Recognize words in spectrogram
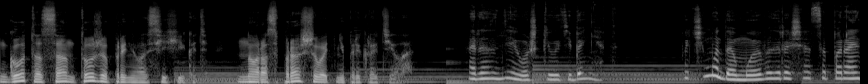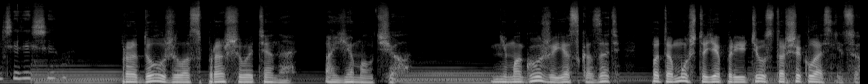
Гота-сан тоже принялась хихикать, но расспрашивать не прекратила. Раз девушки у тебя нет, почему домой возвращаться пораньше решил? Продолжила спрашивать она, а я молчал. Не могу же я сказать, потому что я приютил старшеклассницу.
